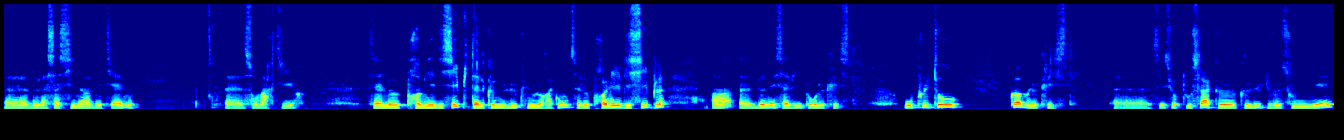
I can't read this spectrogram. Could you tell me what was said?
de l'assassinat d'Étienne, euh, son martyr. C'est le premier disciple, tel que Luc nous le raconte, c'est le premier disciple à donner sa vie pour le Christ. Ou plutôt comme le Christ. c'est surtout ça que, que Luc veut souligner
